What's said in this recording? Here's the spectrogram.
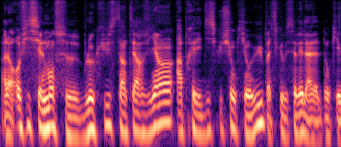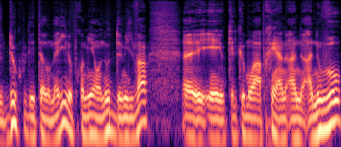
Alors officiellement, ce blocus intervient après les discussions qui ont eu, parce que vous savez, là, donc il y a eu deux coups d'État au Mali, le premier en août 2020 euh, et quelques mois après à nouveau.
